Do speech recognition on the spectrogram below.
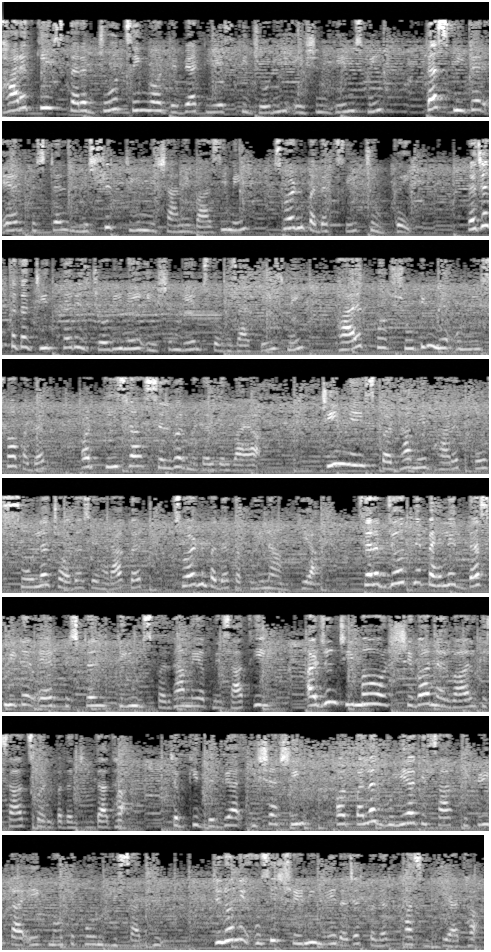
भारत की सरबजोत सिंह और दिव्या टीएस की जोड़ी एशियन गेम्स में 10 मीटर एयर पिस्टल मिश्रित टीम निशानेबाजी में स्वर्ण पदक से चूक गई। रजत पदक जीतकर इस जोड़ी ने एशियन गेम्स 2023 में भारत को शूटिंग में 19वां पदक और तीसरा सिल्वर मेडल दिलवाया चीन ने इस स्पर्धा में भारत को 16-14 से हराकर स्वर्ण पदक अपने नाम किया। सरबजोत ने पहले 10 मीटर एयर पिस्टल टीम स्पर्धा में अपने साथी अर्जुन चीमा और शिवा नरवाल के साथ स्वर्ण पदक जीता था, जबकि दिव्या ईशा सिंह और पलक गुलिया के साथ टिकड़ी का एक महत्वपूर्ण हिस्सा थी, जिन्होंने उसी श्रेणी में रजत पदक हासिल किया था।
